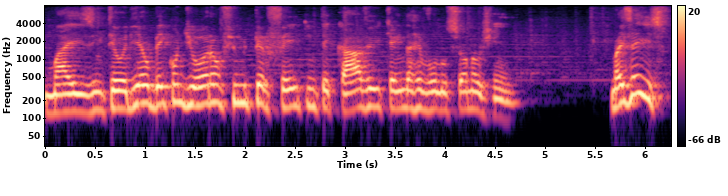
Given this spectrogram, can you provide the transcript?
Mas, em teoria, o Bacon de Ouro é um filme perfeito, impecável e que ainda revoluciona o gênero. Mas é isso.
